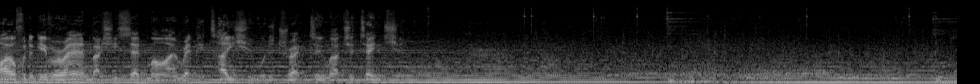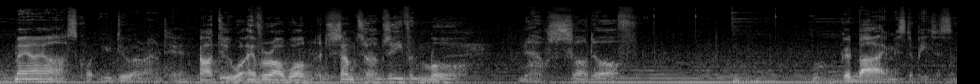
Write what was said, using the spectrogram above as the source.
I offered to give her a hand, but she said my reputation would attract too much attention. May I ask what you do around here? I do whatever I want, and sometimes even more. Now sod off. Goodbye, Mr. Peterson.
